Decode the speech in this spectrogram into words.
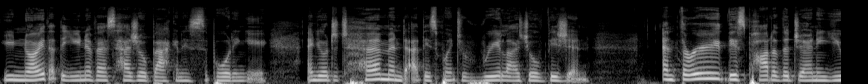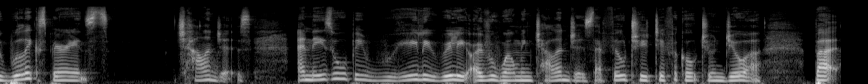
you know that the universe has your back and is supporting you. And you're determined at this point to realize your vision. And through this part of the journey, you will experience challenges. And these will be really, really overwhelming challenges that feel too difficult to endure. But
